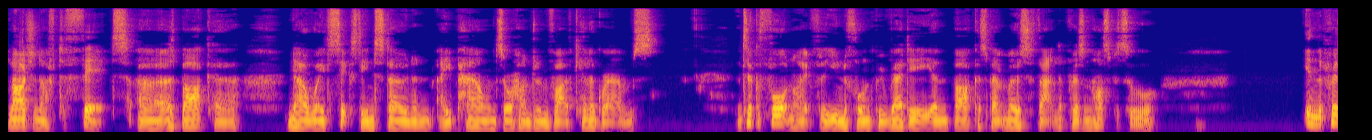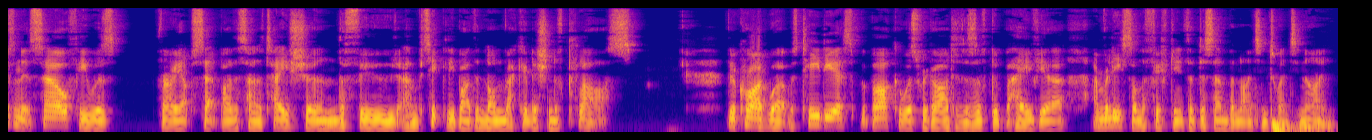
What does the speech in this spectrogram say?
large enough to fit, uh, as Barker now weighed 16 stone and 8 pounds, or 105 kilograms. It took a fortnight for the uniform to be ready, and Barker spent most of that in the prison hospital. In the prison itself, he was very upset by the sanitation, the food, and particularly by the non recognition of class. The required work was tedious, but Barker was regarded as of good behaviour and released on the 15th of December 1929.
